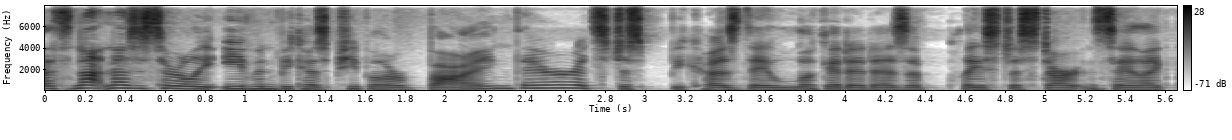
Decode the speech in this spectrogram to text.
that's not necessarily even because people are buying there. It's just because they look at it as a place to start and say, like,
